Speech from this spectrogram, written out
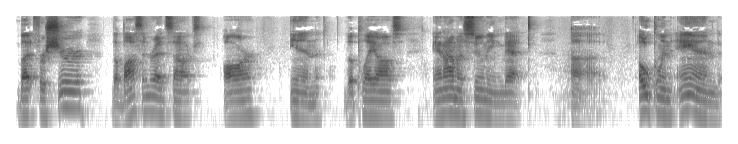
but for sure the Boston Red Sox are in the playoffs, and I'm assuming that uh, Oakland and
